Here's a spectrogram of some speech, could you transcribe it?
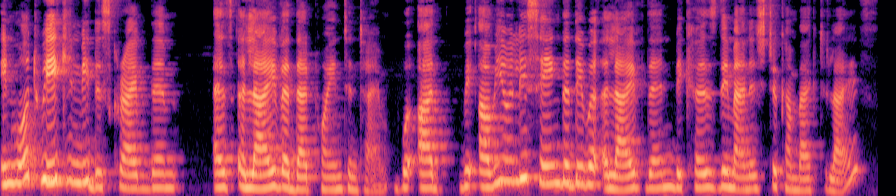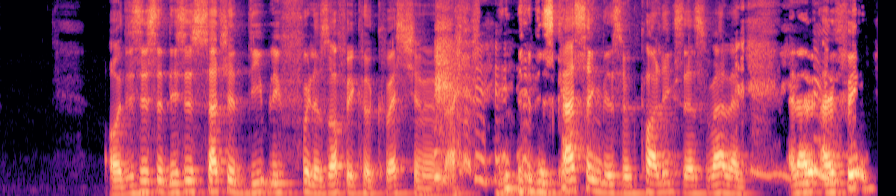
in what way can we describe them as alive at that point in time? Are we, are we only saying that they were alive then because they managed to come back to life? Oh, this is a, this is such a deeply philosophical question, and been discussing this with colleagues as well. And and I, I think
